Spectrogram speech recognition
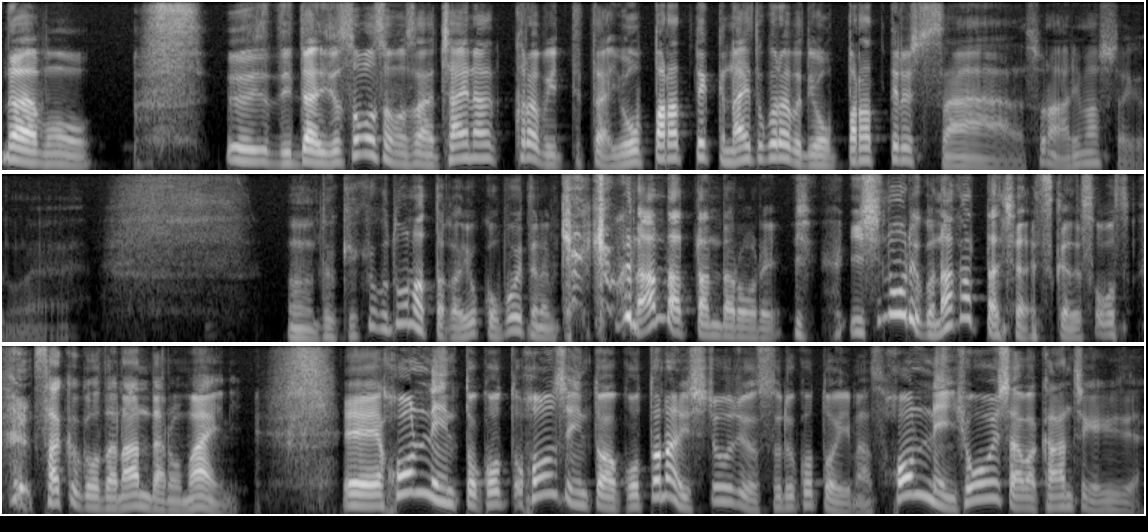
だからもうだそもそもさチャイナクラブ行ってたら酔っ払ってっけナイトクラブで酔っ払ってるしさそれありましたけどね。うん、で結局どうなったかよく覚えてない。結局何だったんだろう俺。意思能力なかったんじゃないですかね。そもそも錯誤だなんだろう前に、えー、本人と本心とは異なる主張をすることを言います。本人表者は勘違いあ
